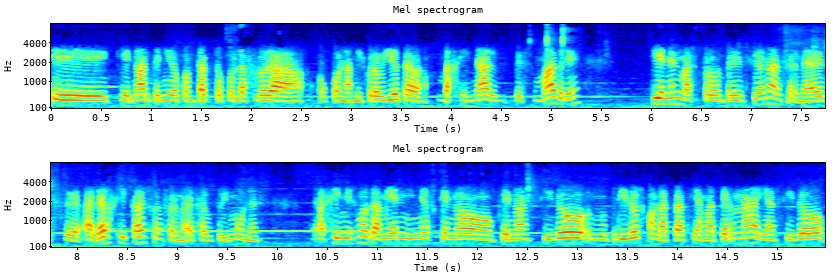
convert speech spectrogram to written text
que no han tenido contacto con la flora o con la microbiota vaginal de su madre, tienen más propensión a enfermedades eh, alérgicas o enfermedades autoinmunes. Asimismo, también niños que no, que no han sido nutridos con lactancia materna y han sido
